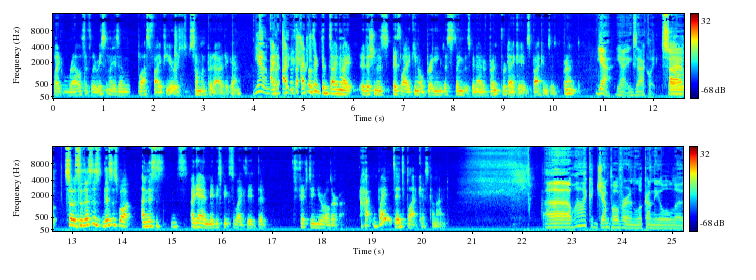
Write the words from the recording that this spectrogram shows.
like relatively recently, as in last five years. Someone put it out again. Yeah, I'm, I, I'm I, don't, sure I don't think the Dynamite edition is, is like you know bringing this thing that's been out of print for decades back into print. Yeah, yeah, exactly. So, uh, so, so this is this is what, and this is again maybe speaks to like the the fifteen year old or when did Black Kiss come out? Uh, well, I could jump over and look on the old uh,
